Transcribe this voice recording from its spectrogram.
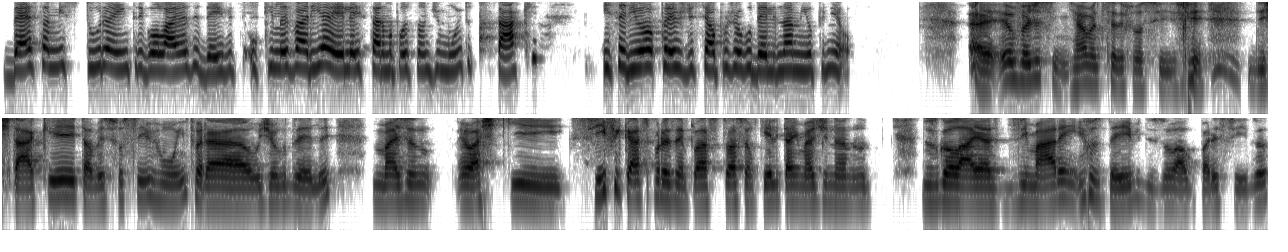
dessa mistura entre Golaias e Davids, o que levaria ele a estar numa posição de muito destaque e seria prejudicial para o jogo dele, na minha opinião. É, eu vejo assim, realmente se ele fosse destaque, talvez fosse ruim para o jogo dele, mas eu, eu acho que se ficasse, por exemplo, a situação que ele está imaginando dos Golaias dizimarem os Davids ou algo parecido,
